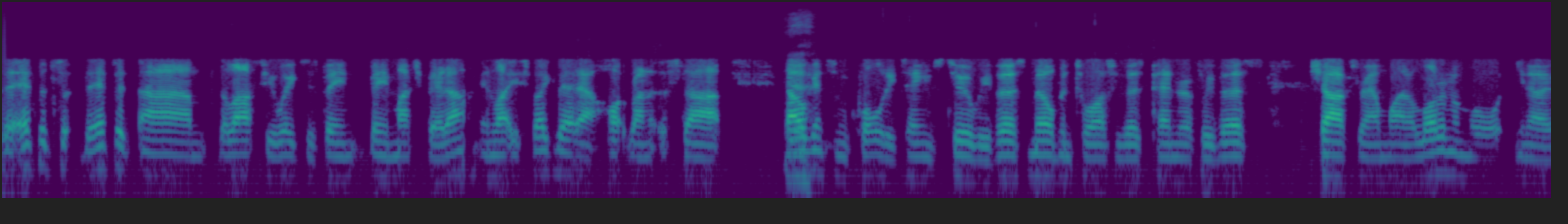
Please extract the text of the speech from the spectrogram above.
the effort, the effort, um, the last few weeks has been been much better. And like you spoke about our hot run at the start, they were against some quality teams too. We versed Melbourne twice, we versed Penrith, we versed Sharks round one. A lot of them were, you know,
